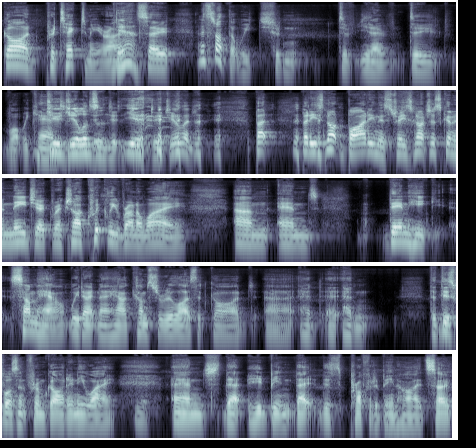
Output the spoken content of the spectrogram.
God protect me, right? Yeah. So, and it's not that we shouldn't, do, you know, do what we can, Due diligence, do, do- yeah. due diligence. but but he's not biting this tree. He's not just going to knee jerk reaction. I'll quickly run away, um, and then he somehow we don't know how comes to realize that God uh, had hadn't that this wasn't from God anyway, and that he'd been that this prophet had been hired. So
